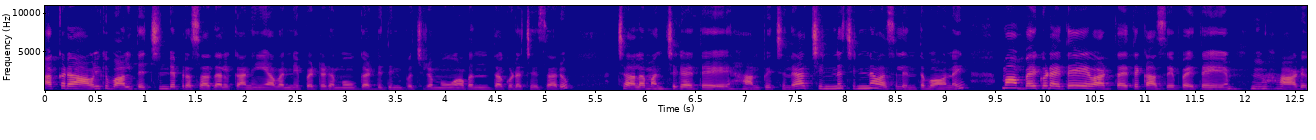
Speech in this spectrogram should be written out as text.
అక్కడ ఆవులకి వాళ్ళు తెచ్చిండే ప్రసాదాలు కానీ అవన్నీ పెట్టడము గడ్డి తినిపించడము అవంతా కూడా చేశారు. చాలా మంచిగా అయితే అనిపించింది. ఆ చిన్న చిన్న అసలు ఎంత బాగున్నాయి. మా అబ్బాయి కూడా అయితే వాటితో అయితే కాసేపు అయితే ఆడు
